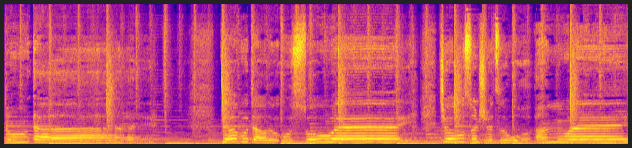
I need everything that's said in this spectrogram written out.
懂爱。得不到的无所谓，就算是自我安慰，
